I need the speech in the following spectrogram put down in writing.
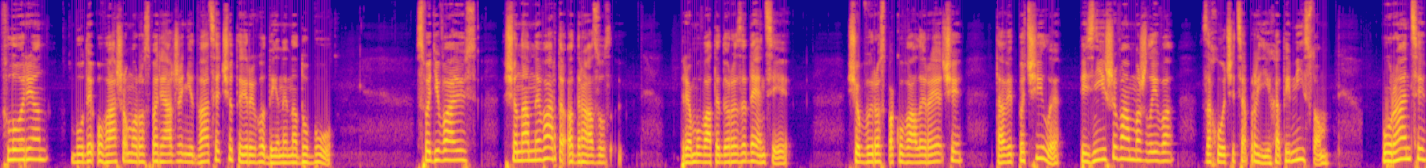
Флоріан буде у вашому розпорядженні 24 години на добу. Сподіваюсь, що нам не варто одразу прямувати до резиденції, щоб ви розпакували речі та відпочили. Пізніше вам, можливо, захочеться проїхати містом. Уранці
